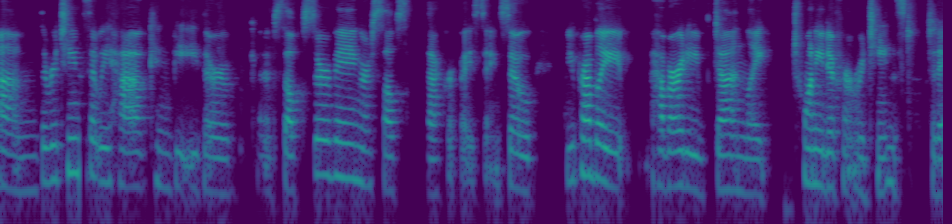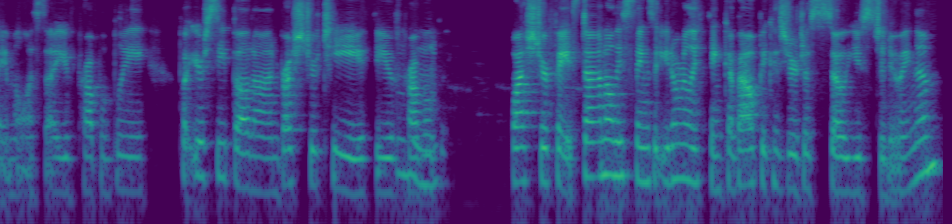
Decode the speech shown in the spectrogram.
um, the routines that we have can be either kind of self serving or self sacrificing. So you probably have already done like 20 different routines today, Melissa. You've probably put your seatbelt on, brushed your teeth, you've mm-hmm. probably washed your face, done all these things that you don't really think about because you're just so used to doing them.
